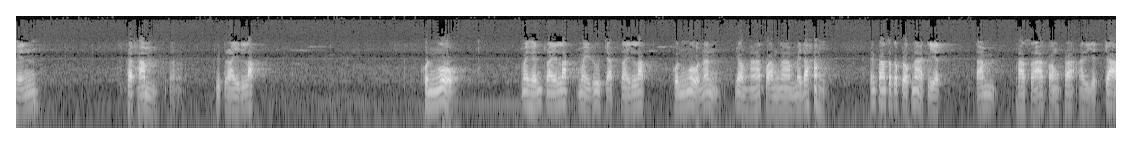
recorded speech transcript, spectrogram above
เห็นพระธรรม คือไตรลักษ คนโง่ ไม่เห็นไตรลักษณ์ไม่รู้จักไตรลักษณ์คนโง่นั่นย่อมหาความงามไม่ได้ เป็นความสกปรกน่าเกลียดตามภาษาของพระอริยเจ้า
